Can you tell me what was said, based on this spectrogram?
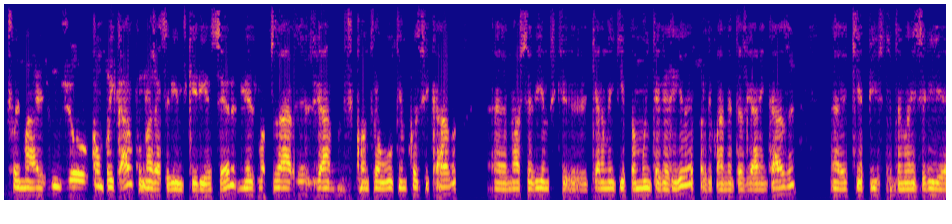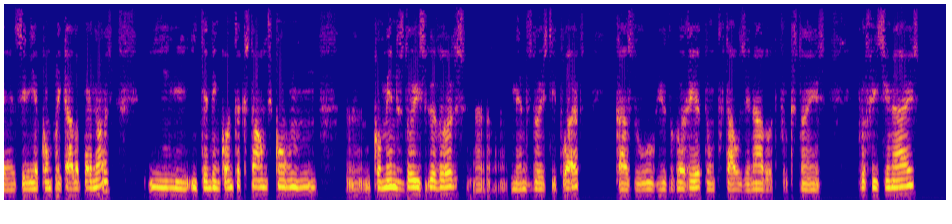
foi mais um jogo complicado, como nós já sabíamos que iria ser, mesmo apesar de jogarmos contra o último classificado, eh, nós sabíamos que, que era uma equipa muito agarrida, particularmente a jogar em casa, eh, que a pista também seria, seria complicada para nós, e, e tendo em conta que estávamos com, eh, com menos dois jogadores, menos dois titulares, caso do Hugo e do Barreto, um por estar lesionado, outro por questões profissionais,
